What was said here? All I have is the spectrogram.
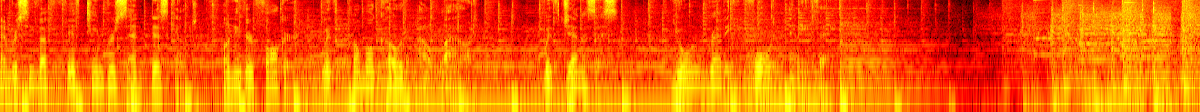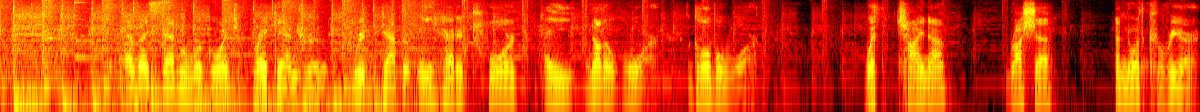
and receive a 15% discount on either fogger with promo code OUTLOUD. With Genesis, you're ready for anything. As I said when we're going to break, Andrew, we're definitely headed toward a, another war, a global war with China, Russia, and North Korea.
